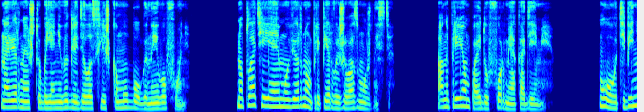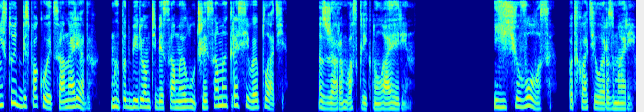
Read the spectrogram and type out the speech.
Наверное, чтобы я не выглядела слишком убого на его фоне. Но платье я ему верну при первой же возможности. А на прием пойду в форме академии. О, тебе не стоит беспокоиться о нарядах. Мы подберем тебе самое лучшее, самое красивое платье. С жаром воскликнула Айрин. И еще волосы, подхватила Розмари.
